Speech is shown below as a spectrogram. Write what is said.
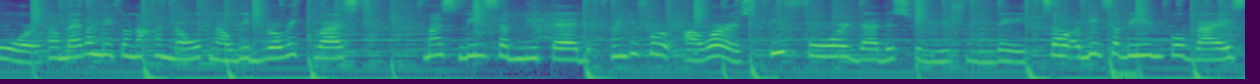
4. So, meron dito naka-note na withdraw request must be submitted 24 hours before the distribution date. So, ibig sabihin po guys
